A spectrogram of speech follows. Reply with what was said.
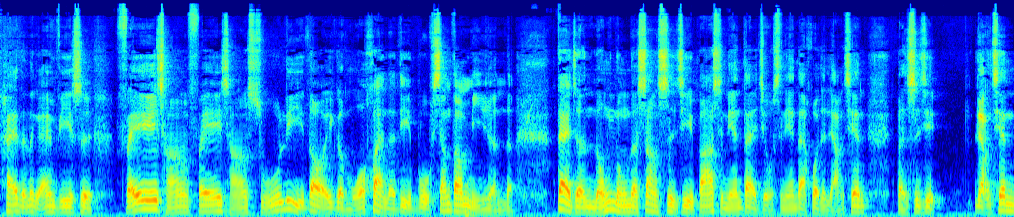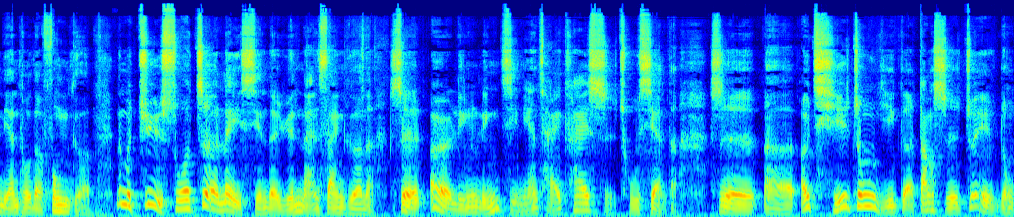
拍的那个 MV 是非常非常熟丽到一个魔幻的地步，相当迷人的，带着浓浓的上世纪八十年代、九十年代或者两千本世纪。两千年头的风格，那么据说这类型的云南山歌呢，是二零零几年才开始出现的，是呃，而其中一个当时最容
